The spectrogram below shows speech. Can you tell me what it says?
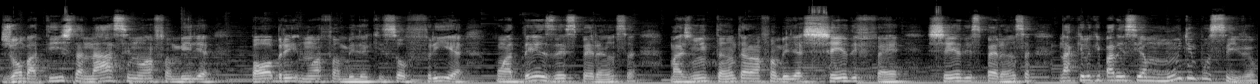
João Batista nasce numa família pobre, numa família que sofria com a desesperança, mas no entanto era uma família cheia de fé, cheia de esperança naquilo que parecia muito impossível,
